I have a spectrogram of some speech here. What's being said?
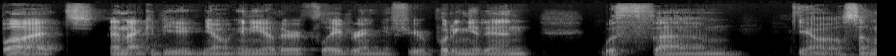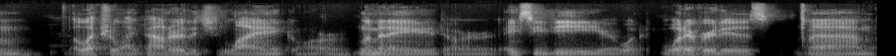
but and that could be you know any other flavoring if you're putting it in with um, you know some electrolyte powder that you like or lemonade or acv or what whatever it is um,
